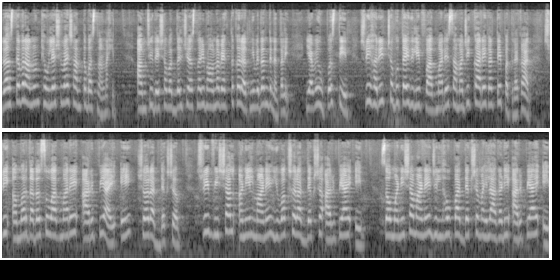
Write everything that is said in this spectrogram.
रस्त्यावर आणून ठेवल्याशिवाय शांत बसणार नाही. आमची देशाबद्दलची असणारी भावना व्यक्त करत निवेदन देण्यात आले. यावेळी उपस्थित श्री हरीश छबुताई दिलीप वाघमारे सामाजिक कार्यकर्ते पत्रकार Shri Amar Dadaso Waghmare R P I A शहर अध्यक्ष श्री विशाल अनिल माने युवक्षर अध्यक्ष आर पी आय ए. सौ मनीषा माने जिल्हा उपाध्यक्ष महिला आघाडी आर पी आय ए.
